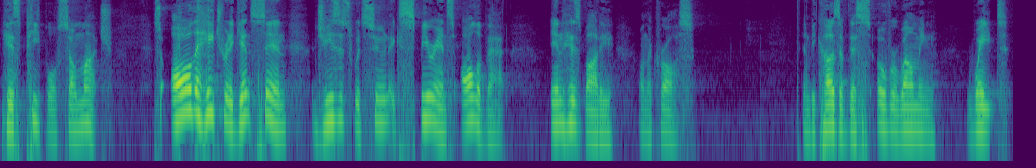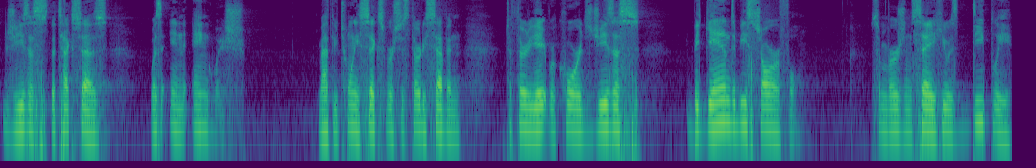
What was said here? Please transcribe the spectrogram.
his people so much. So, all the hatred against sin, Jesus would soon experience all of that in his body on the cross. And because of this overwhelming weight, Jesus, the text says, was in anguish. Matthew 26, verses 37 to 38 records Jesus began to be sorrowful. Some versions say he was deeply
